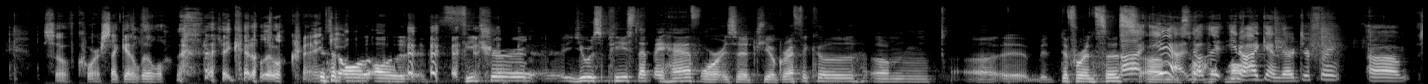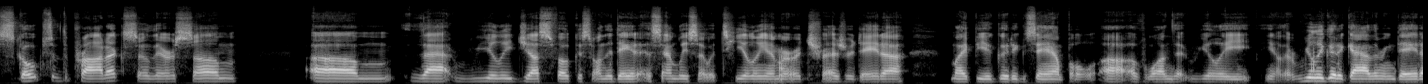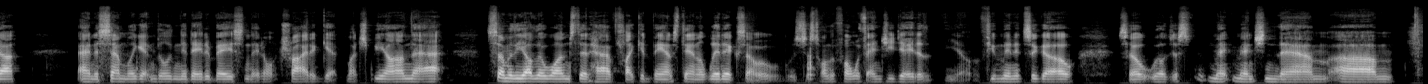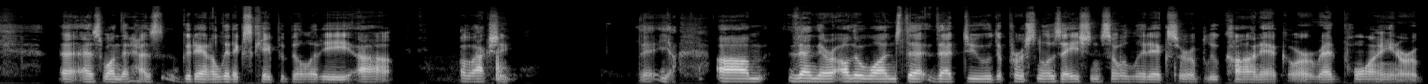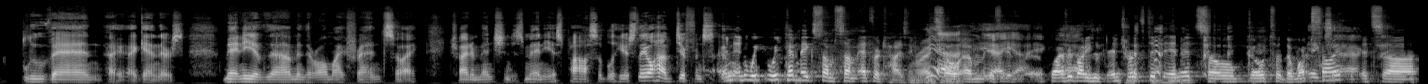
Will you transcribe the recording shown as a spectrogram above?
So of course I get a little, I get a little cranky. Is it all, all feature USPs that they have, or is it geographical um, uh, differences? Uh, yeah, um, so no, they, you know, again, there are different um, scopes of the products. So there are some um, that really just focus on the data assembly. So a Tealium or a Treasure Data might be a good example uh, of one that really, you know, they're really good at gathering data and assembling it and building the database, and they don't try to get much beyond that. Some of the other ones that have like advanced analytics, I was just on the phone with NG Data, you know, a few minutes ago, so we'll just m- mention them um, as one that has good analytics capability. Uh, oh, actually, yeah. Um, then there are other ones that, that do the personalization, so a or a BlueConic or a Redpoint or a BlueVenn. I, again, there's many of them, and they're all my friends, so I try to mention as many as possible here. So they all have different scope. And, and we, we can make some some advertising, right? Yeah, so um, yeah, if, yeah, if, for everybody who's interested in it, so go to the website. Exactly. It's uh,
